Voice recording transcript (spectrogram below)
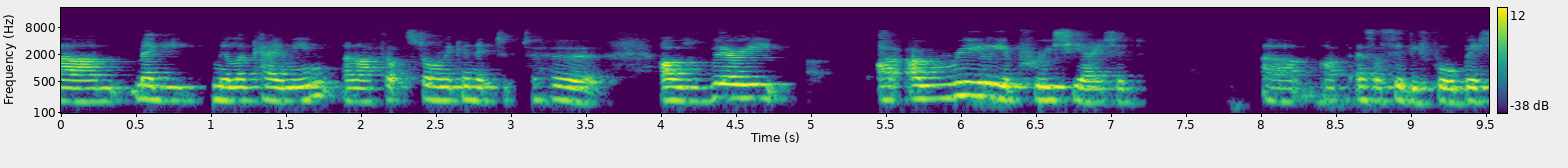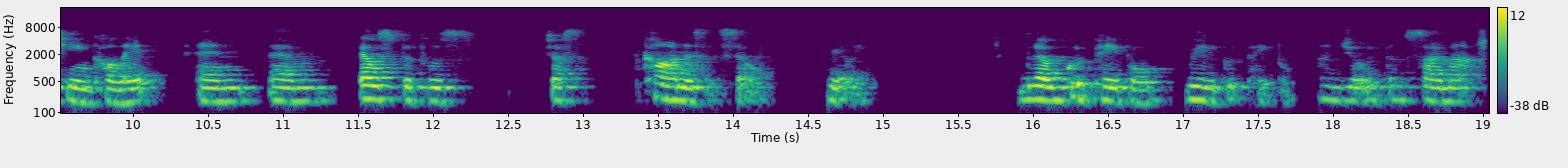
um, Maggie Millar came in and I felt strongly connected to her. I was very, I, I really appreciated, um, as I said before, Betty and Colette. And um, Elspeth was just kindness itself, really they were good people, really good people. I enjoyed them so much.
